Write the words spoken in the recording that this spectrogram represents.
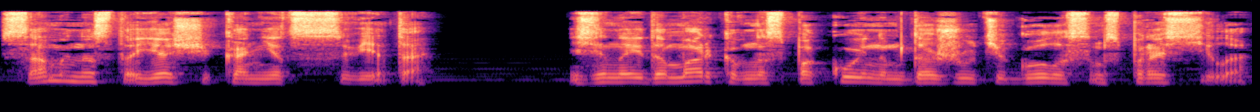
Самый настоящий конец света. Зинаида Марковна спокойным до жути голосом спросила,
